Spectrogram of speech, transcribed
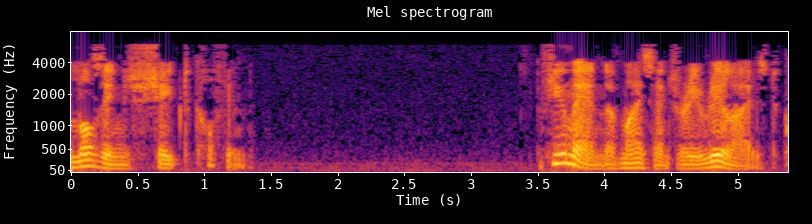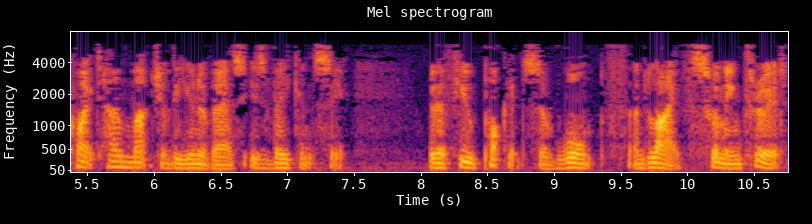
lozenge-shaped coffin. Few men of my century realized quite how much of the universe is vacancy, with a few pockets of warmth and life swimming through it,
